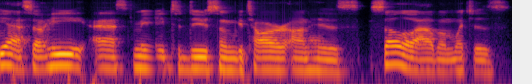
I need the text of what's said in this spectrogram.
yeah, so he asked me to do some guitar on his solo album, which is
